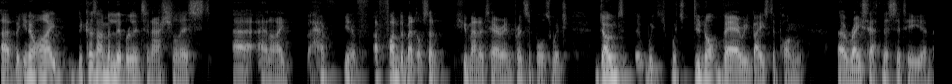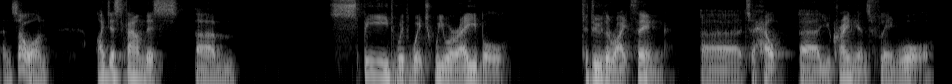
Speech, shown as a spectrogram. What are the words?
Uh, but you know, I because I'm a liberal internationalist uh, and I have you know a fundamental set of humanitarian principles which don't which which do not vary based upon uh, race, ethnicity, and and so on. I just found this um, speed with which we were able to do the right thing uh, to help uh, Ukrainians fleeing war,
